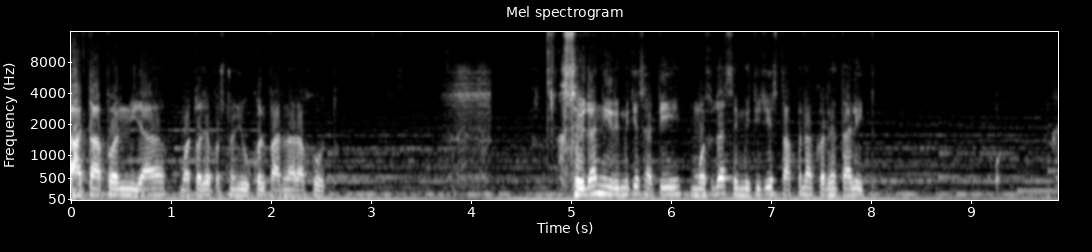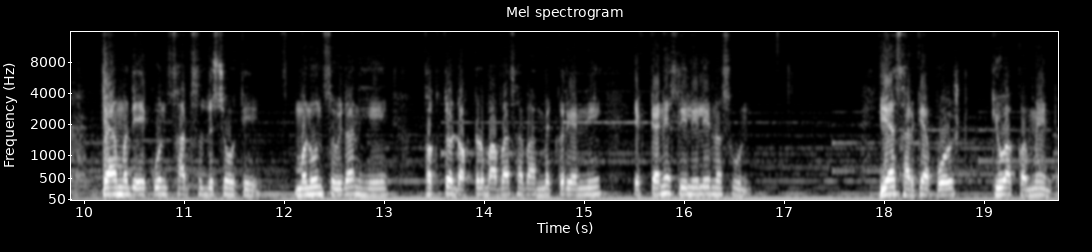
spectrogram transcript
आता आपण या महत्त्वाच्या प्रश्नांची उकल पाहणार आहोत. संविधान निर्मितीसाठी मसुदा समितीची स्थापना करण्यात आली. त्यामध्ये एकूण सात सदस्य होते. म्हणून संविधान हे फक्त डॉक्टर बाबासाहेब आंबेडकर यांनी एकट्यानेच लिहिलेले नसून यासारख्या पोस्ट किंवा कमेंट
